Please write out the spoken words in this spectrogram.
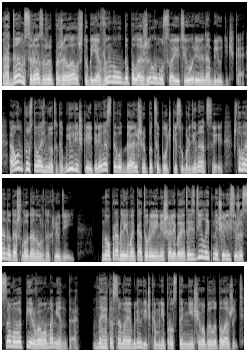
Адам сразу же пожелал, чтобы я вынул да положил ему свою теорию на блюдечко, а он просто возьмет это блюдечко и передаст его дальше по цепочке субординации, чтобы оно дошло до нужных людей. Но проблемы, которые мешали бы это сделать, начались уже с самого первого момента. На это самое блюдечко мне просто нечего было положить.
